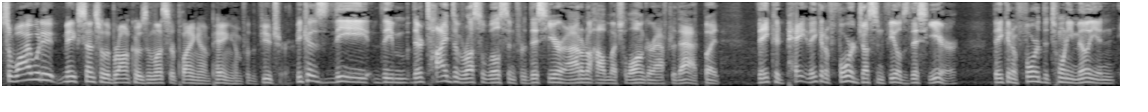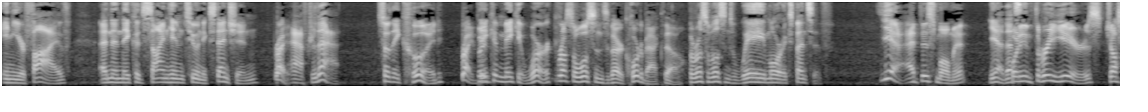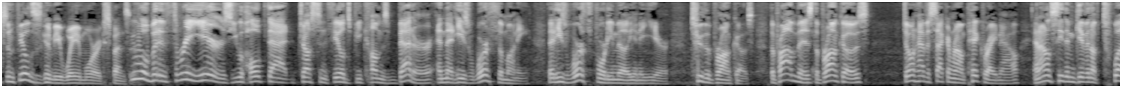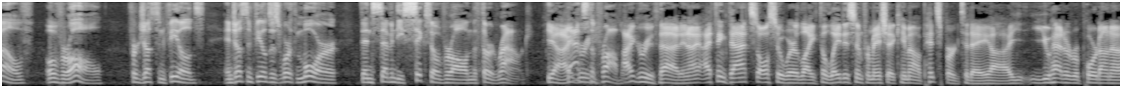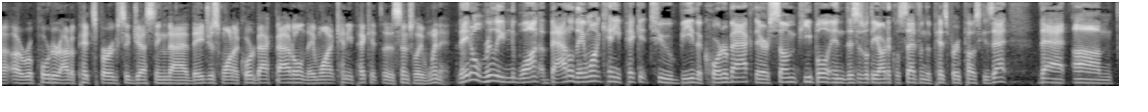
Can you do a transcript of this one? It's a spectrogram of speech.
So why would it make sense for the Broncos unless they're planning on paying him for the future? because the the they're tied to Russell Wilson for this year, and I don't know how much longer after that, but they could pay. They could afford Justin Fields this year. They could afford the twenty million in year five, and then they could sign him to an extension Right. after that. So they could, Right, They could make it work. Russell Wilson's a better quarterback, though. But Russell Wilson's way more expensive. Yeah, at this moment. Yeah, that's but in three years, Justin Fields is going to be way more expensive. Well, but in three years, you hope that Justin Fields becomes better and that he's worth the money, that he's worth forty million a year to the Broncos. The problem is the Broncos don't have a second round pick right now, and I don't see them giving up twelve overall for Justin Fields, and Justin Fields is worth more than 76 overall in the third round. Yeah, I That's agree. the problem. I agree with that, and I, I think that's also where like the latest information that came out of Pittsburgh today. Uh, you had a report on a, a reporter out of Pittsburgh suggesting that they just want a quarterback battle and they want Kenny Pickett to essentially win it. they don't really want a battle. They want Kenny Pickett to be the quarterback. There are some people, and this is what the article said from the Pittsburgh Post Gazette, that um,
